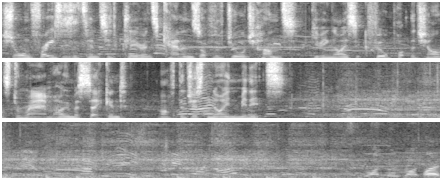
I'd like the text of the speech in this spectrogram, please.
Sean Fraser's attempted clearance cannons off of George Hunt, giving Isaac Philpott the chance to ram home a second after just nine minutes. Hey,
